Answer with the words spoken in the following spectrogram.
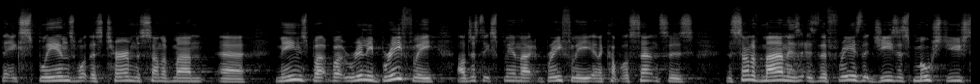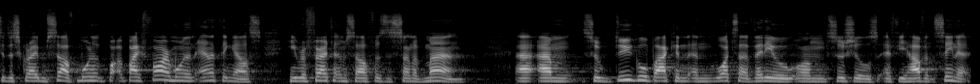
that explains what this term, the Son of Man, uh, means. But, but really briefly, I'll just explain that briefly in a couple of sentences. The Son of Man is, is the phrase that Jesus most used to describe himself. More than, by far more than anything else, he referred to himself as the Son of Man. Uh, um, so do go back and, and, watch that video on socials if you haven't seen it.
